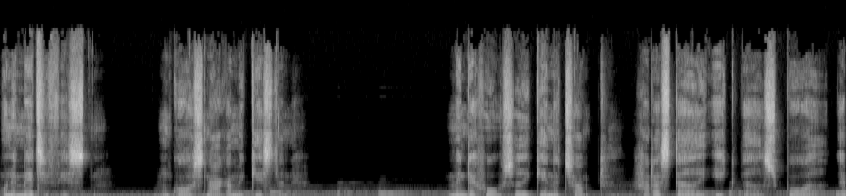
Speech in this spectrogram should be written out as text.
Hun er med til festen. Hun går og snakker med gæsterne. Men da huset igen er tomt, har der stadig ikke været sporet af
